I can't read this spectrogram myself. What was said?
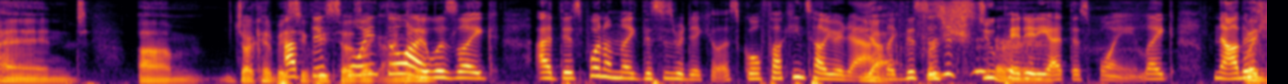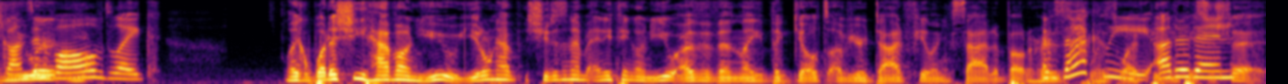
And um, Jughead At basically this says, point like, though, I'm I was like at this point I'm like this is ridiculous. Go fucking tell your dad. Yeah, like this is just sure. stupidity at this point. Like now there's Like, guns were- involved like like, what does she have on you? You don't have. She doesn't have anything on you other than like the guilt of your dad feeling sad about her. exactly other than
